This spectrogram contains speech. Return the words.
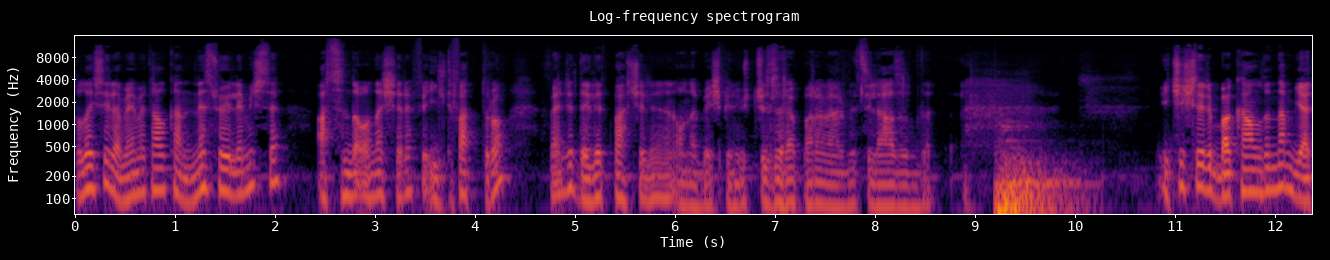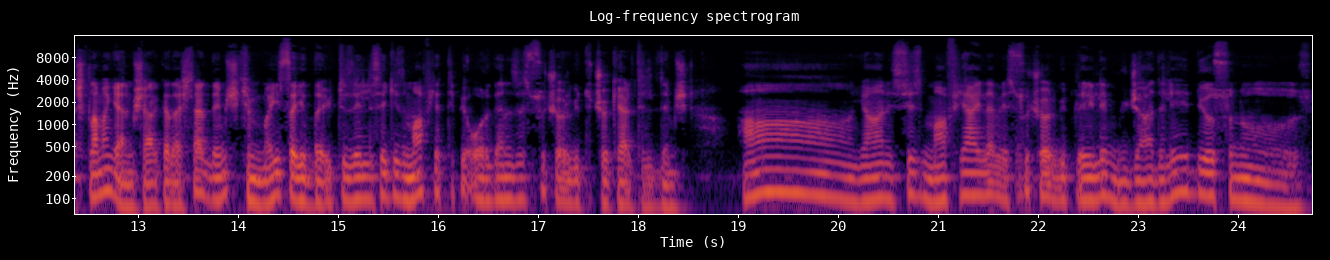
Dolayısıyla Mehmet Alkan ne söylemişse aslında ona şeref ve iltifattır o. Bence Devlet Bahçeli'nin ona 5300 lira para vermesi lazımdı. İçişleri Bakanlığı'ndan bir açıklama gelmiş arkadaşlar. Demiş ki Mayıs ayında 358 mafya tipi organize suç örgütü çökertildi demiş. Ha yani siz mafyayla ve suç örgütleriyle mücadele ediyorsunuz.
